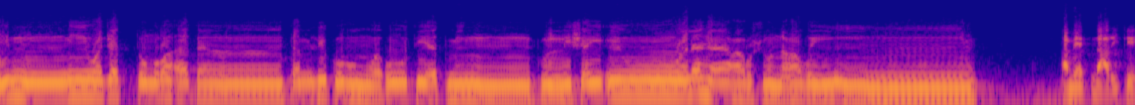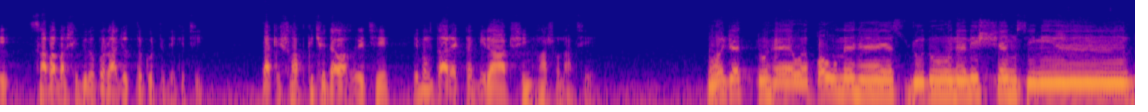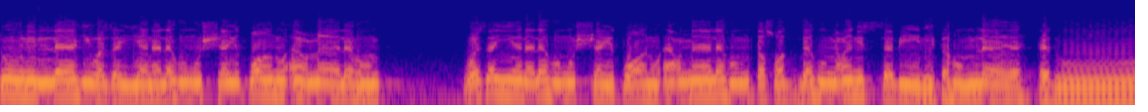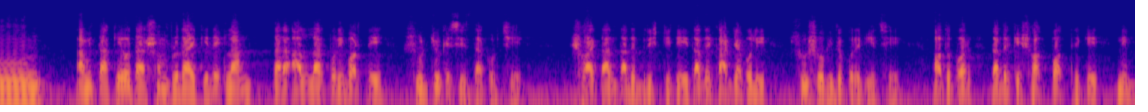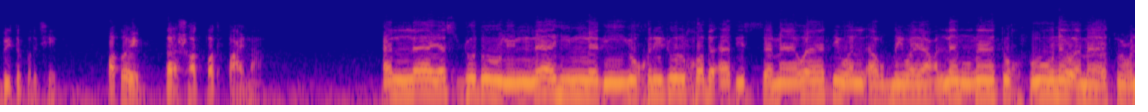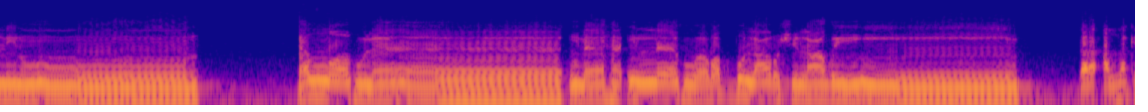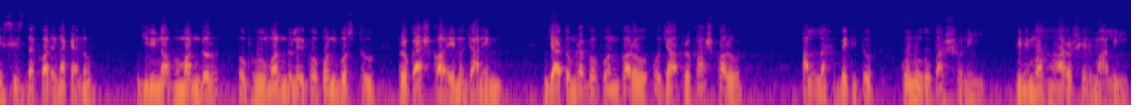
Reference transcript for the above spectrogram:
إني وجدت امرأة تملكهم وأوتيت من كل شيء ولها عرش عظيم আমি এক নারীকে সাবাবাসীদের উপর রাজত্ব করতে দেখেছি তাকে সবকিছু দেওয়া হয়েছে এবং তার একটা বিরাট সিংহাসন আছে وجدتها وقومها يسجدون للشمس من دون الله وزين لهم الشيطان أعمالهم وزين لهم الشيطان أعمالهم فصدهم عن السبيل فهم لا يهتدون আমি তাকে ও তার সম্প্রদায়কে দেখলাম তারা আল্লাহর পরিবর্তে সূর্যকে সিজদা করছে শয়তান তাদের দৃষ্টিতে তাদের কার্যাবলী সুশোভিত করে দিয়েছে অতপর তাদেরকে সৎপথ থেকে নিবৃত করেছে অতএব তারা সৎপথ পায় না ألا يسجدوا لله الذي يخرج الخبأ في السماوات والأرض ويعلم ما تخفون وما تعلنون الله لا إله إلا هو رب العرش العظيم তারা আল্লাহকে সিজদা করে না কেন যিনি নভমণ্ডল ও ভূমণ্ডলের গোপন বস্তু প্রকাশ করেন ও জানেন যা তোমরা গোপন করো ও যা প্রকাশ করো আল্লাহ ব্যতীত কোনো উপাস্য নেই তিনি মহা আরসের মালিক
